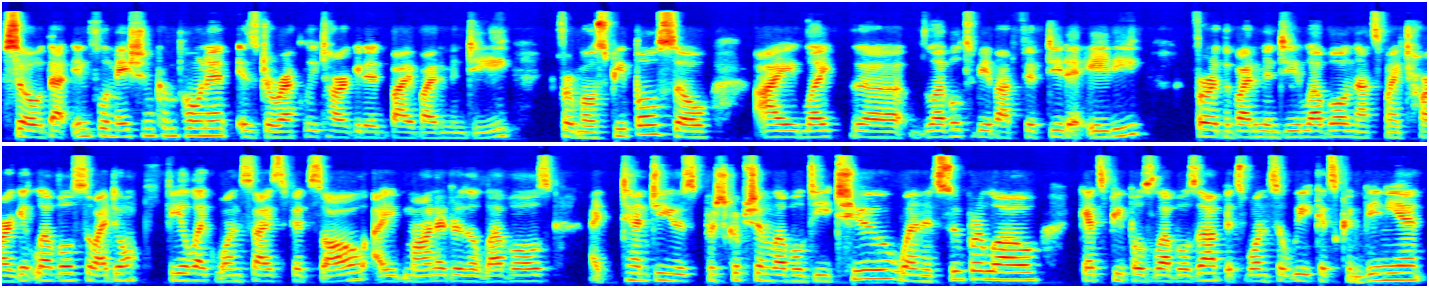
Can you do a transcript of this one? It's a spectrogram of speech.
So that inflammation component is directly targeted by vitamin D for most people. So I like the level to be about 50 to 80 for the vitamin D level, and that's my target level. So I don't feel like one size fits all. I monitor the levels. I tend to use prescription level D2 when it's super low, gets people's levels up. It's once a week, it's convenient.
